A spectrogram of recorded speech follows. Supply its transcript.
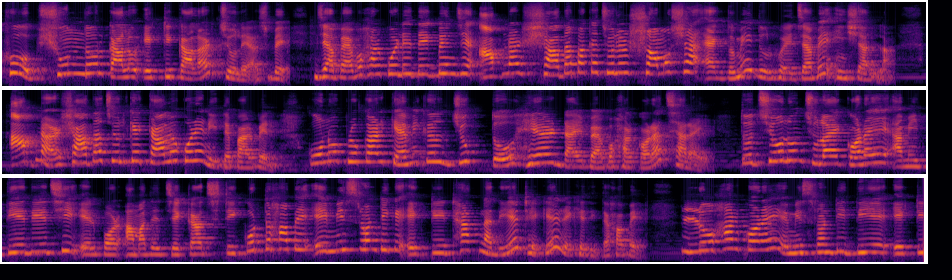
খুব সুন্দর কালো একটি কালার চলে আসবে, যা ব্যবহার করলে দেখবেন যে আপনার সাদা পাকা চুলের সমস্যা একদমই দূর হয়ে যাবে ইনশাল্লাহ আপনার সাদা চুলকে কালো করে নিতে পারবেন। কোনো প্রকার কেমিক্যাল যুক্ত হেয়ার ডাই ব্যবহার করা ছাড়াই। তো চলুন চুলায় কড়াইয়ে আমি দিয়ে দিয়েছি। এরপর আমাদের যে কাজটি করতে হবে, এই মিশ্রণটিকে একটি ঢাকনা দিয়ে ঢেকে রেখে দিতে হবে। লোহার কড়াই এই মিশ্রণটি দিয়ে একটি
